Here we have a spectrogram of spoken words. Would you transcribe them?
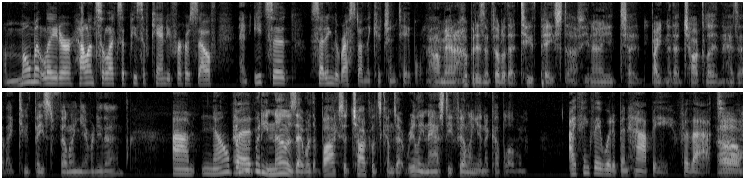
A moment later, Helen selects a piece of candy for herself and eats it, setting the rest on the kitchen table. Oh man, I hope it isn't filled with that toothpaste stuff. You know, you t- bite into that chocolate and it has that like toothpaste filling. You ever do that? Um, no, but Everybody knows that with a box of chocolates comes that really nasty filling in a couple of them. I think they would have been happy for that. Oh,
